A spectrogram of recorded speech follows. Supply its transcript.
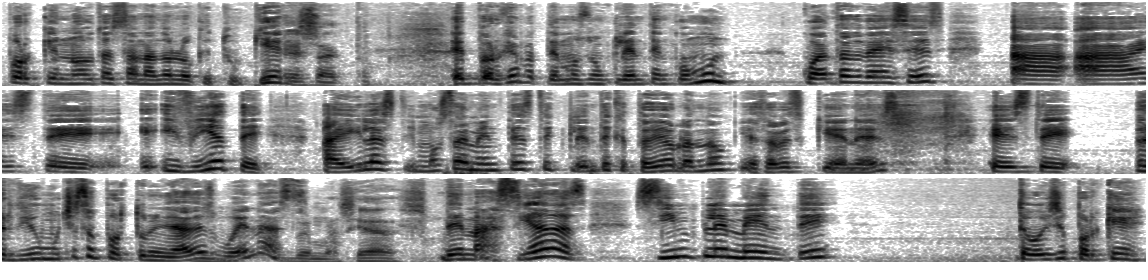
porque no te están dando lo que tú quieres. Exacto. Eh, por ejemplo, tenemos un cliente en común. ¿Cuántas veces a, a este, y fíjate, ahí lastimosamente este cliente que te estoy hablando, ya sabes quién es, este, perdió muchas oportunidades buenas, Demasiadas. demasiadas, simplemente Te voy a decir por qué.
